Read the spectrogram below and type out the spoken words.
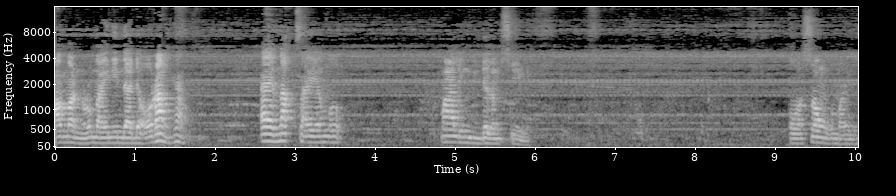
Aman rumah ini tidak ada orang ya. Enak saya mau maling di dalam sini. Kosong rumah ini.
